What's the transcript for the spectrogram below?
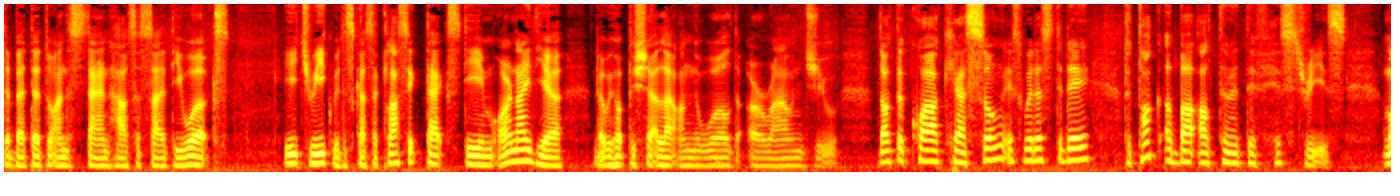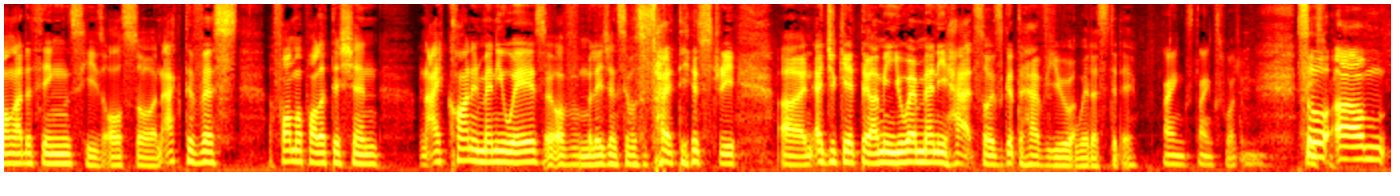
the better to understand how society works. Each week, we discuss a classic text, theme, or an idea that we hope to shed light on the world around you. Dr. Kua Kia Soong is with us today to talk about alternative histories. Among other things, he's also an activist, a former politician, an icon in many ways of Malaysian civil society history, uh, an educator. I mean, you wear many hats, so it's good to have you with us today. Thanks, thanks for them. So, um,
